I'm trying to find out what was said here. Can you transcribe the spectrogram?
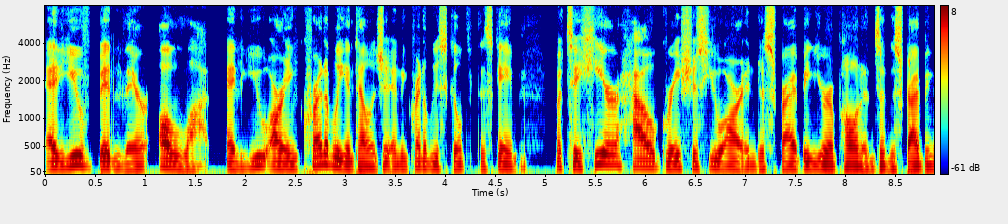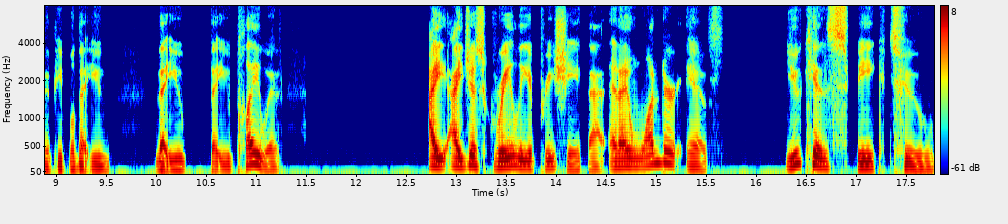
and you've been there a lot and you are incredibly intelligent and incredibly skilled at this game. But to hear how gracious you are in describing your opponents and describing the people that you that you that you play with, I, I just greatly appreciate that. And I wonder if you can speak to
